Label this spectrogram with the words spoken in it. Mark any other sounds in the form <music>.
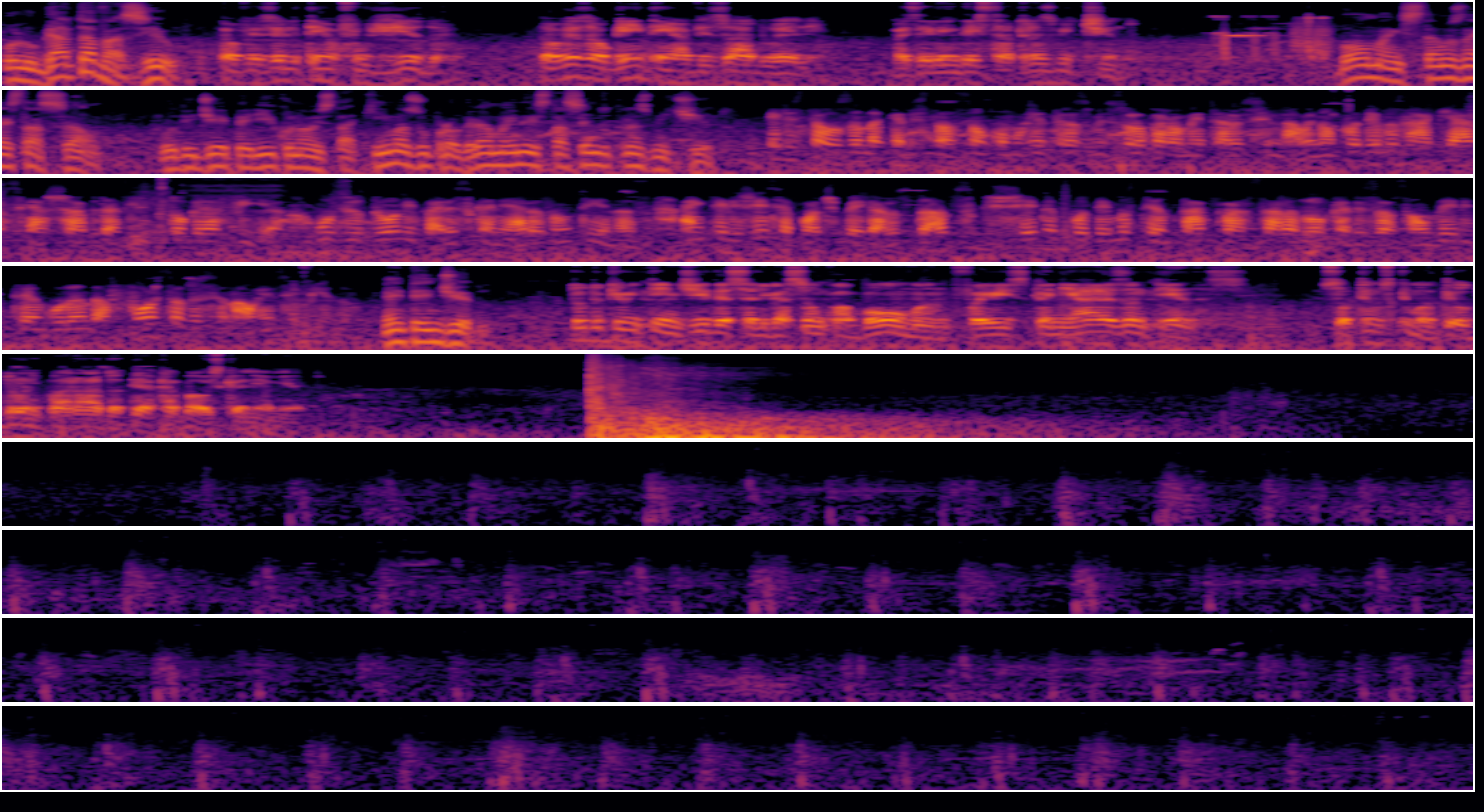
O lugar tá vazio. Talvez ele tenha fugido. Talvez alguém tenha avisado ele. Mas ele ainda está transmitindo. Bowman, estamos na estação. O DJ Perico não está aqui, mas o programa ainda está sendo transmitido. Ele está usando aquela estação como retransmissor para aumentar o sinal e não podemos hackear sem a chave da criptografia. Use o drone para escanear as antenas. A inteligência pode pegar os dados que chegam e podemos tentar traçar a localização dele triangulando a força do sinal recebido. Entendido. Tudo que eu entendi dessa ligação com a Bowman foi escanear as antenas. Só temos que manter o drone parado até acabar o escaneamento.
